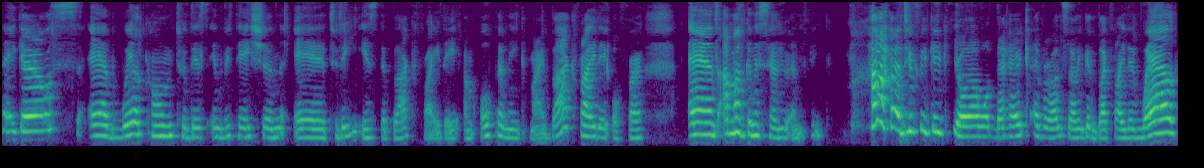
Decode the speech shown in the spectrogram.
Hey girls and welcome to this invitation. Uh, today is the Black Friday. I'm opening my Black Friday offer and I'm not gonna sell you anything. and you're thinking, Yola, what the heck? Everyone's selling it Black Friday. Well,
